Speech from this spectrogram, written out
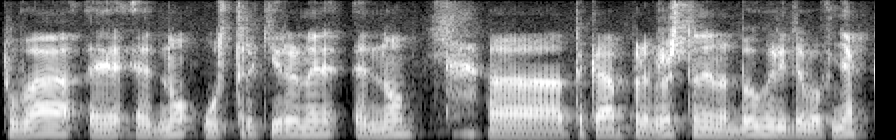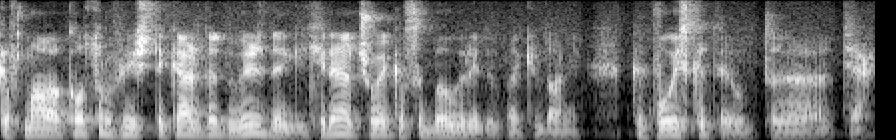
това е едно остракиране, едно а, така превръщане на българите в някакъв малък остров и ще кажете, ето виждате ги, хиляда човека са българите в Македония. Какво искате от а, тях?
